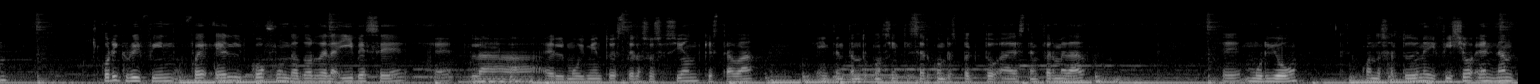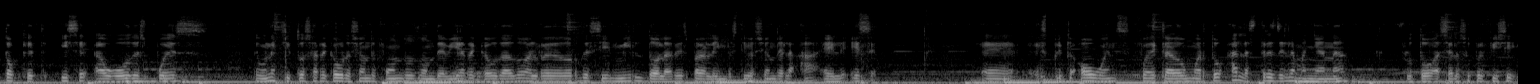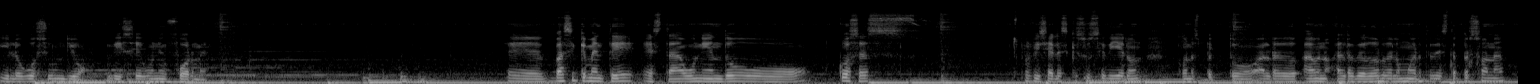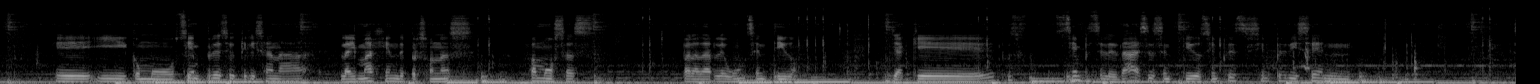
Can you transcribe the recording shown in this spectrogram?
Corey Griffin fue el cofundador de la IBC, eh, la- el movimiento de la asociación que estaba intentando concientizar con respecto a esta enfermedad. Eh, murió cuando saltó de un edificio en Nantucket y se ahogó después de una exitosa recaudación de fondos donde había recaudado alrededor de 100 mil dólares para la investigación de la ALS. Eh, explica Owens, fue declarado muerto a las 3 de la mañana, flotó hacia la superficie y luego se hundió, dice un informe. Eh, básicamente está uniendo cosas superficiales que sucedieron con respecto alrededor, ah, de la muerte de esta persona eh, y como siempre se utilizan a la imagen de personas famosas para darle un sentido. ya que pues, siempre se le da ese sentido, siempre, siempre dicen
